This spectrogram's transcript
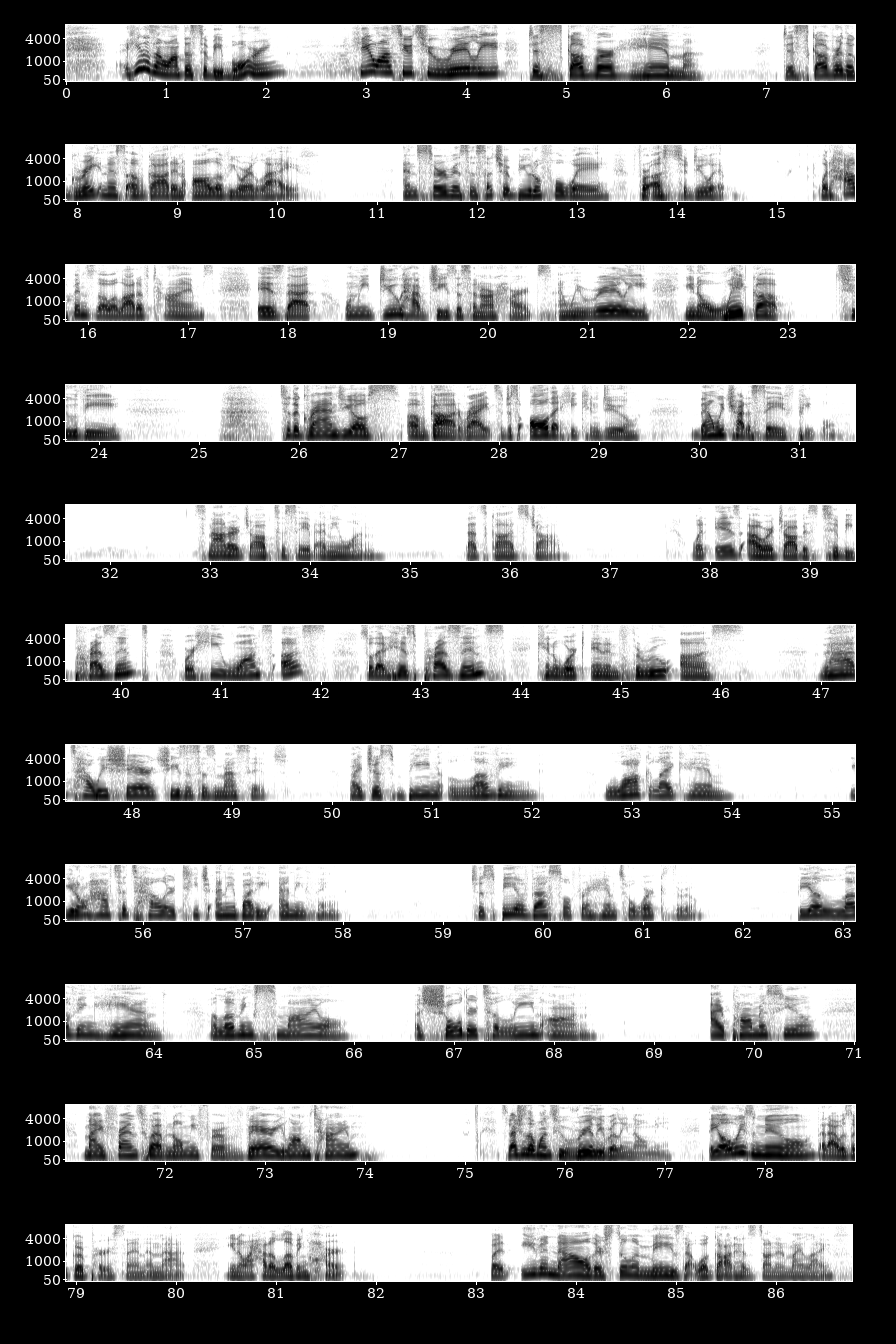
He doesn't want this to be boring. He wants you to really discover Him. Discover the greatness of God in all of your life. And service is such a beautiful way for us to do it. What happens, though, a lot of times is that when we do have Jesus in our hearts and we really, you know, wake up to the to the grandiose of God, right? So just all that he can do, then we try to save people. It's not our job to save anyone. That's God's job. What is our job is to be present where He wants us so that His presence can work in and through us. That's how we share Jesus' message by just being loving. Walk like Him. You don't have to tell or teach anybody anything. Just be a vessel for Him to work through. Be a loving hand, a loving smile a shoulder to lean on. I promise you, my friends who have known me for a very long time, especially the ones who really, really know me, they always knew that I was a good person and that, you know, I had a loving heart. But even now, they're still amazed at what God has done in my life.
